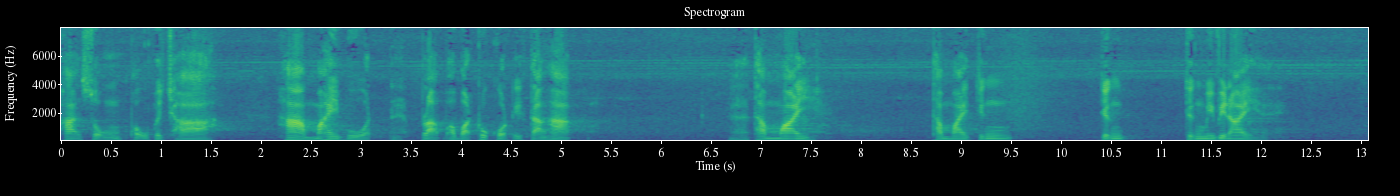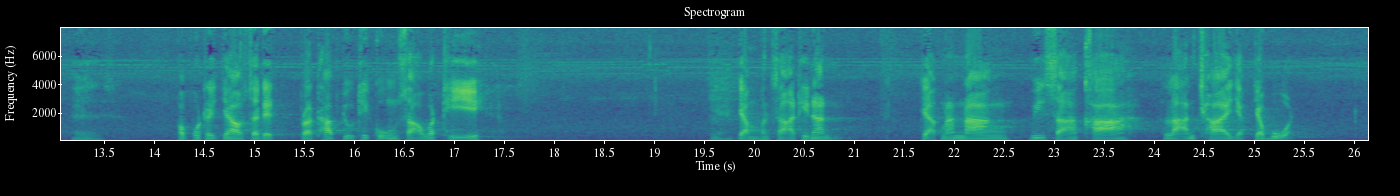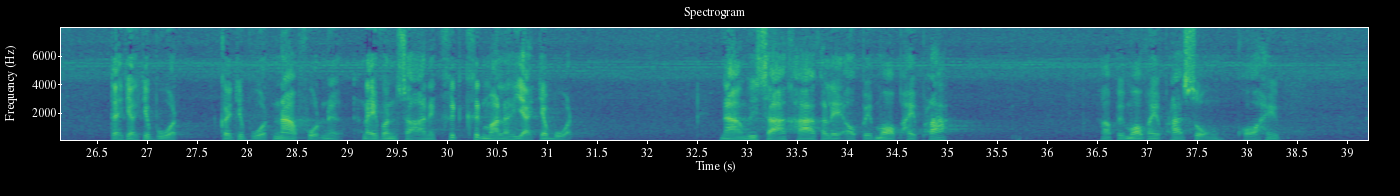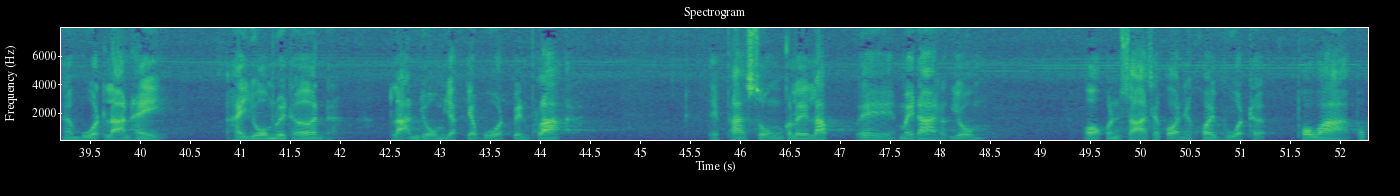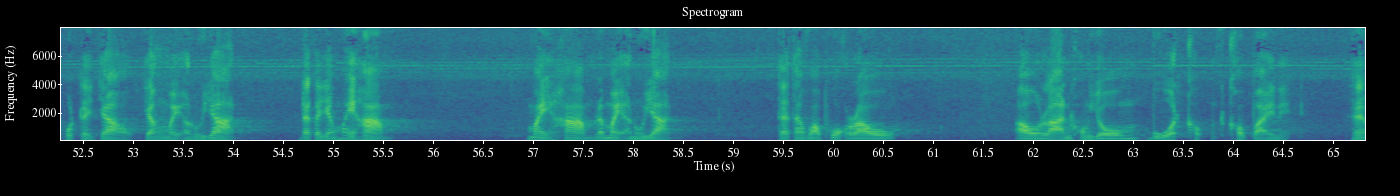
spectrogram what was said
พระสงฆ์พระอุปชา ห้ามไม่ให้บวชปรับอบัตทุกกฎอีกต่างหากทำไมทำไมจึงจึงจึงมีวินัยพระพุทธเจ้าเสด็จประทับอยู่ที่กรุงสาวัตถี จำพรรษาที่นั่น จากนั้นนางวิสาขาหลานชายอยากจะบวช แต่อยากจะบวชก็จะบวชหน้าฝนเนี่ยในพรรษาเนี่ยขึ้นขึ้นมาแล้วอยากจะบวช นางวิสาขาก็เลยเอาไปมอบให้พระ เอาไปมอบให้พระสงฆ์ขอให้บวชหลานให้ให้โยมด้วยเถิดหลานโยมอยากจะบวชเป็นพระ แต่พระสงฆ์ก็เลยรับ เอ้ไม่ได้หรอกโยม ออกพรรษาซะก่อนยังค่อยบวชเถอะ เพราะว่าพระพุทธเจ้ายังไม่อนุญาต และก็ยังไม่ห้าม ไม่ห้ามและไม่อนุญาต แต่ถ้าว่าพวกเราเอาหลานของโยมบวชเข้าเข้าไปเนี่ย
